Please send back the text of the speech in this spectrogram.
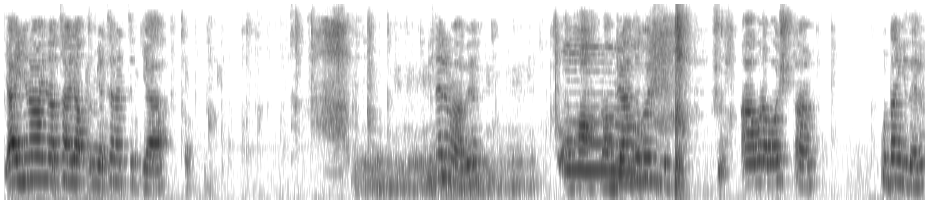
Ya yine aynı hatayı yaptım yeter artık ya. Gidelim abi. Oha labirente böyle girdim. Şu, aa bura boş tamam. Buradan gidelim.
